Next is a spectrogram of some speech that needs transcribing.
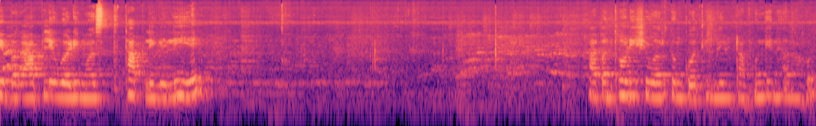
हे बघा आपली वडी मस्त थापली गेली आहे. आपण थोडीशी वरतून कोथिंबीर टाकून घेणार आहोत.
